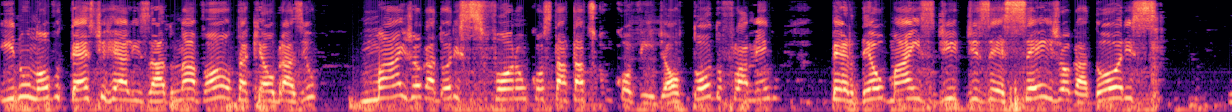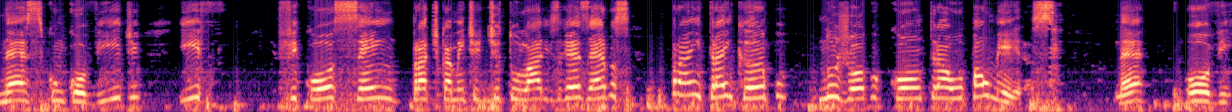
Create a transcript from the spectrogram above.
e no novo teste realizado na volta, que é o Brasil, mais jogadores foram constatados com Covid. Ao todo, o Flamengo perdeu mais de 16 jogadores né, com Covid e ficou sem praticamente titulares reservas para entrar em campo no jogo contra o Palmeiras, né? Houve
